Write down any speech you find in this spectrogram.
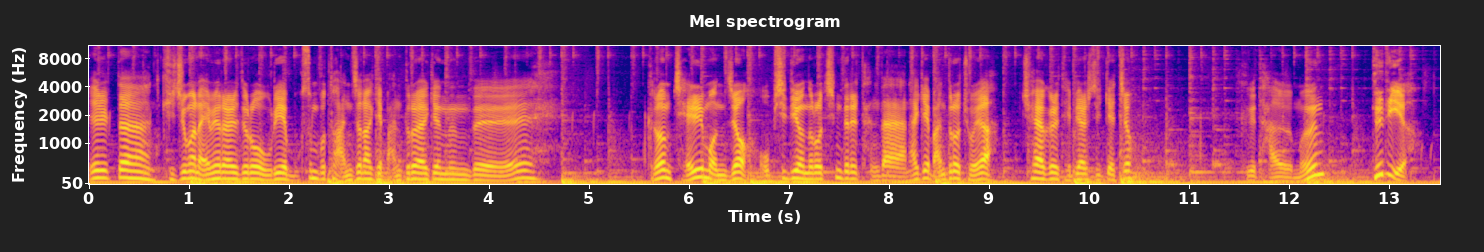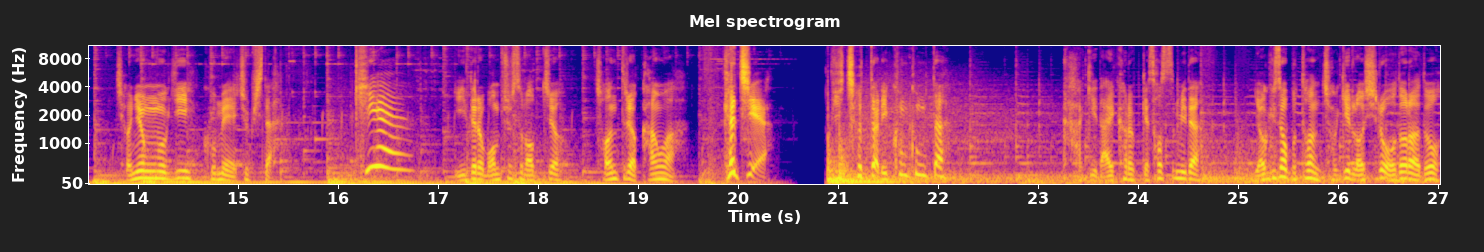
일단 귀중한 에메랄드로 우리의 목숨부터 안전하게 만들어야겠는데 그럼 제일 먼저 옵시디언으로 침대를 단단하게 만들어줘야 최악을 대비할 수 있겠죠? 그 다음은 드디어 전용 무기 구매해 줍시다. 키야 이대로 멈출 순 없죠. 전투력 강화. 같이 미쳤다리 쿵쿵 따. 각이 날카롭게 섰습니다. 여기서부턴 적이 러시로 오더라도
